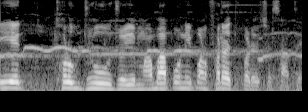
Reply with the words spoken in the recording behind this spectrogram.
એ એક થોડુંક જોવું જોઈએ. મા બાપોની પણ ફરજ પડે છે સાથે.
